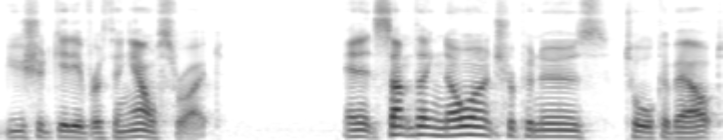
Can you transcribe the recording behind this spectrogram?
you should get everything else right. And it's something no entrepreneurs talk about.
